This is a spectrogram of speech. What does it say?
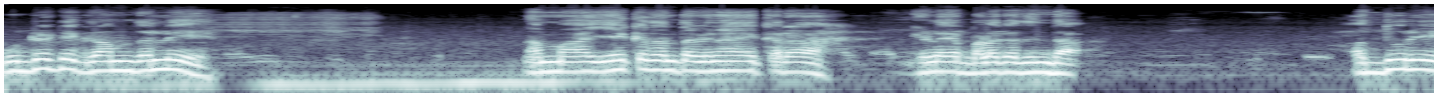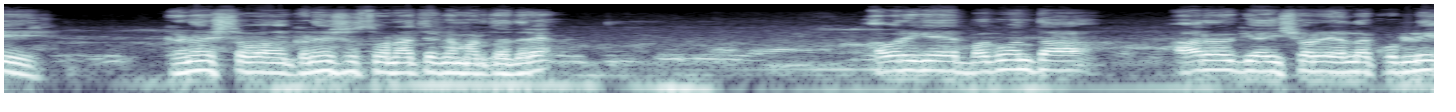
ಗುಡ್ಡಟ್ಟಿ ಗ್ರಾಮದಲ್ಲಿ ನಮ್ಮ ಏಕದಂತ ವಿನಾಯಕರ ಗೆಳೆಯ ಬಳಗದಿಂದ ಅದ್ದೂರಿ ಗಣೇಶೋತ್ಸವ, ಗಣೇಶೋತ್ಸವನ ಆಚರಣೆ ಮಾಡ್ತಾಯಿದ್ದಾರೆ ಅವರಿಗೆ ಭಗವಂತ ಆರೋಗ್ಯ, ಐಶ್ವರ್ಯ ಎಲ್ಲ ಕೊಡಲಿ.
